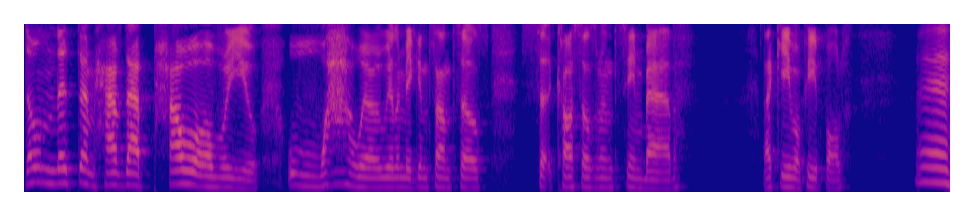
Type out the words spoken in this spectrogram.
Don't let them have that power over you. Wow, we're really making sound sales, car salesmen seem bad. like evil people. Eh,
